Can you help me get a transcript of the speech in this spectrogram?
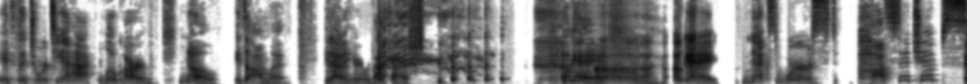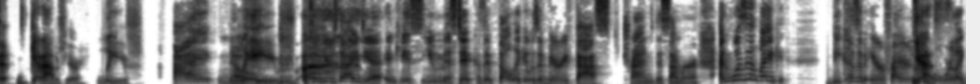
it's the tortilla hack low carb. No, it's an omelet. Get out of here with that trash. okay. Uh, okay, Next worst pasta chips. Uh, get out of here. Leave. I know. Leave. so here's the idea in case you missed it, because it felt like it was a very fast trend this summer. And was it like because of air fryers? Yes. People were like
